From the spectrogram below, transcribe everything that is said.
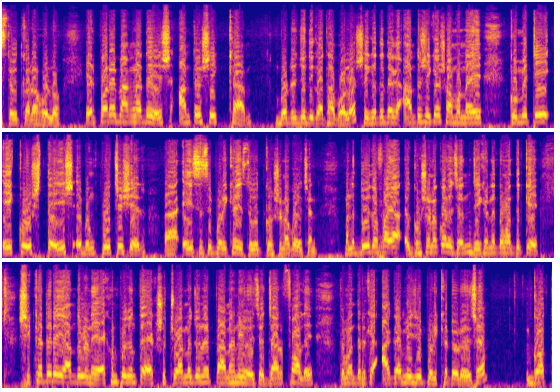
স্থগিত করা হলো। এরপরে বাংলাদেশ আন্তঃশিক্ষা বোর্ডের যদি কথা বলো, সেক্ষেত্রে থেকে আন্তঃশিক্ষা সমন্বয় কমিটি একুশ, তেইশ এবং পঁচিশের এইচএসসি পরীক্ষা স্থগিত ঘোষণা করেছেন। মানে দুই দফায় ঘোষণা করেছেন, যেখানে তোমাদেরকে শিক্ষার্থীর এই আন্দোলনে এখন পর্যন্ত একশো চুয়ান্ন জনের প্রাণহানি হয়েছে, যার ফলে তোমাদেরকে আগামী যে পরীক্ষাটা রয়েছে গত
